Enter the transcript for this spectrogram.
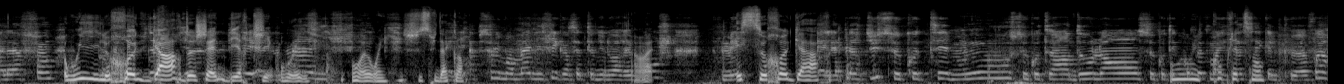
à la fin. Oui, le regard de Jane Birkin. Oui. oui, oui, je suis d'accord. Absolument magnifique dans cette tenue noire et blanche et ce regard. Elle a perdu ce côté mou, ce côté indolent, ce côté complètement, complètement. qu'elle peut avoir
